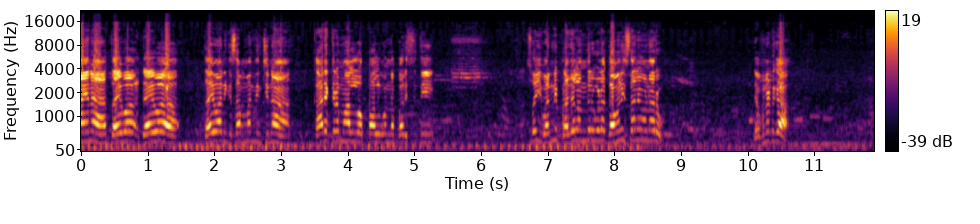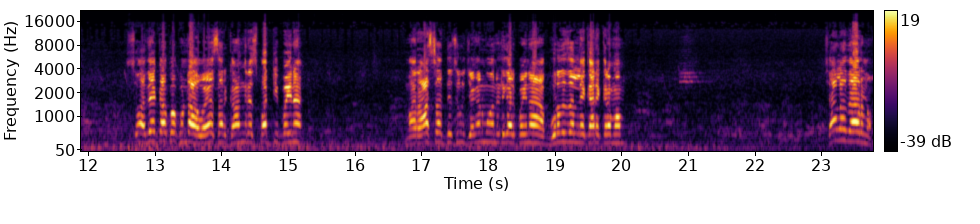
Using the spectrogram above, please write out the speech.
ఆయన దైవ దైవ దైవానికి సంబంధించిన కార్యక్రమాల్లో పాల్గొన్న పరిస్థితి. సో ఇవన్నీ ప్రజలందరూ కూడా గమనిస్తూనే ఉన్నారు. డెఫినెట్గా సో అదే కాకోకుండా వైఎస్ఆర్ కాంగ్రెస్ పార్టీ పైన మా రాష్ట్ర అధ్యక్షులు జగన్మోహన్ రెడ్డి గారి పైన బురద జల్లే కార్యక్రమం. చాలా దారుణం.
